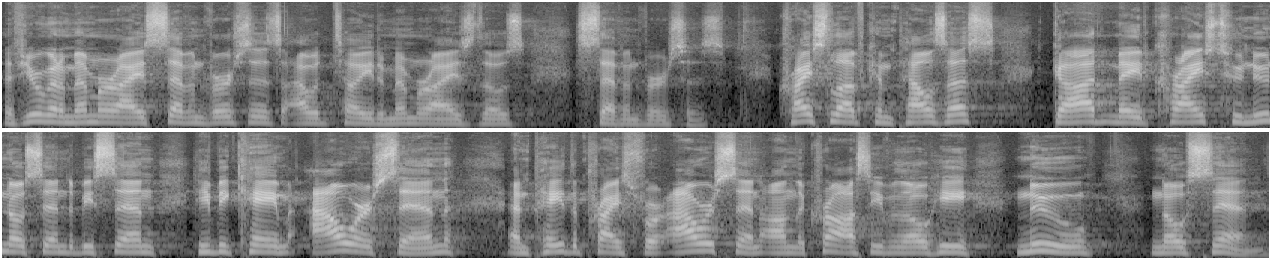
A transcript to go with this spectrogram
If you were going to memorize seven verses, I would tell you to memorize those seven verses. Christ's love compels us. God made Christ, who knew no sin, to be sin. He became our sin and paid the price for our sin on the cross, even though he knew no sin.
